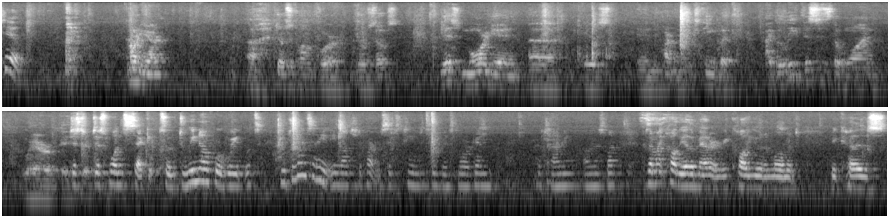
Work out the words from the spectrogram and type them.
twenty-two. Morning, Your Honor. Uh, Joseph Hong for Joe Stokes. Ms. Morgan uh, is in Department 16, but I believe this is the one where a... Just, sip- just one second, so do we know if we're wait, let's, would you mind sending an email to Department sixteen to see if Ms. Morgan, her timing on this one? Because I might call the other matter and recall you in a moment, because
